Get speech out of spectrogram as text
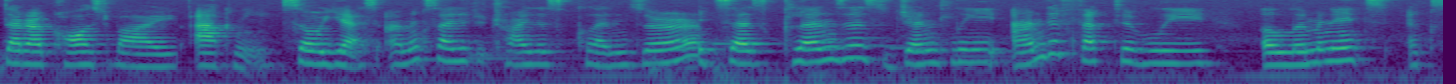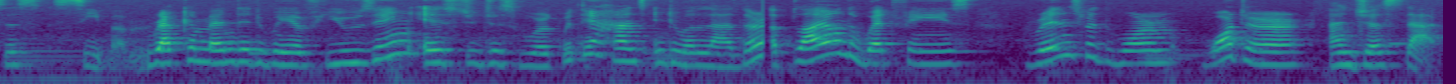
that are caused by acne. So yes, I'm excited to try this cleanser. It says cleanses gently and effectively eliminates excess sebum. Recommended way of using is to just work with your hands into a lather, apply on the wet face, rinse with warm water, and just that.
